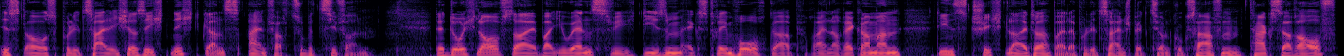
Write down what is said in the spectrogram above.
ist aus polizeilicher Sicht nicht ganz einfach zu beziffern. Der Durchlauf sei bei Events wie diesem extrem hoch, gab Rainer Reckermann, Dienstschichtleiter bei der Polizeiinspektion Cuxhaven, tags darauf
